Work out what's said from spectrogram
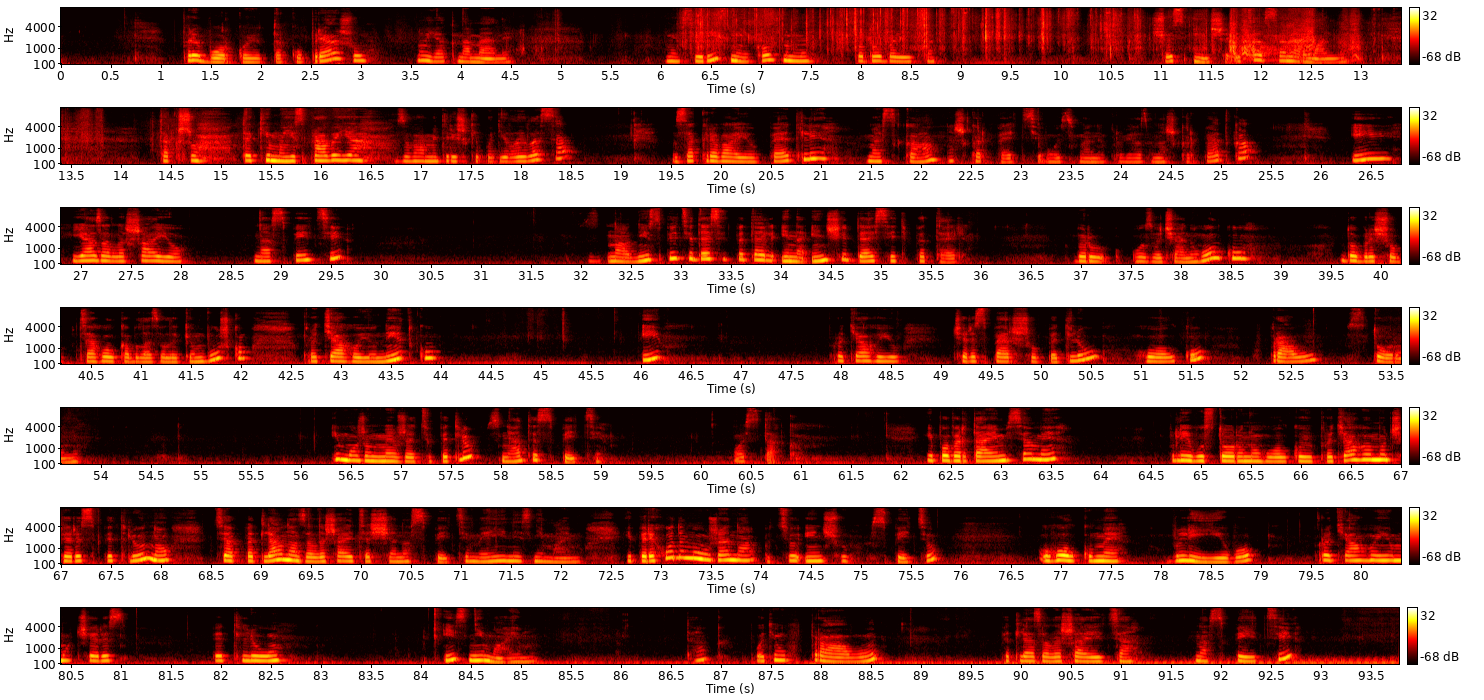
приборкують таку пряжу, ну, як на мене. Ми всі різні і кожному подобається щось інше. І це все нормально. Так що такі мої справи я з вами трішки поділилася. Закриваю петлі миска на шкарпетці. Ось в мене пров'язана шкарпетка. І я залишаю на спиці, на одній спиці 10 петель і на іншій 10 петель. Беру звичайну голку. Добре, щоб ця голка була з великим вушком. Протягую нитку і протягую через першу петлю голку в праву сторону. І можемо ми вже цю петлю зняти з спиці. Ось так. І повертаємося ми в ліву сторону голкою, протягуємо через петлю, але ця петля у нас залишається ще на спиці, ми її не знімаємо. І переходимо вже на цю іншу спицю. Голку ми вліво протягуємо через петлю і знімаємо. Так, потім вправо петля залишається на спиці,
